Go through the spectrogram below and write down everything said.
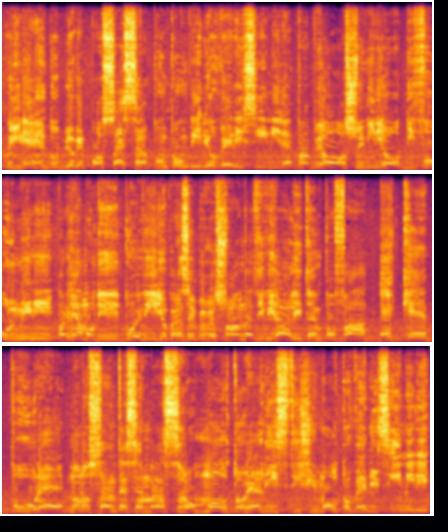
Quindi viene il dubbio che possa essere appunto un video verisimile. Proprio sui video di fulmini parliamo di due video, per esempio, che sono andati virali tempo fa e che pure, nonostante sembrassero molto realistici, molto verisimili,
